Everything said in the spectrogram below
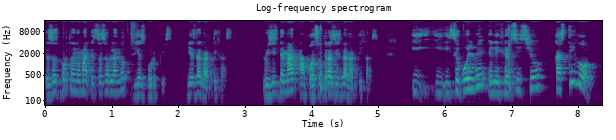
te estás portando mal, estás hablando 10 burpees, 10 lagartijas. Lo hiciste mal, ah, pues otras 10 lagartijas. Y se vuelve el ejercicio castigo.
